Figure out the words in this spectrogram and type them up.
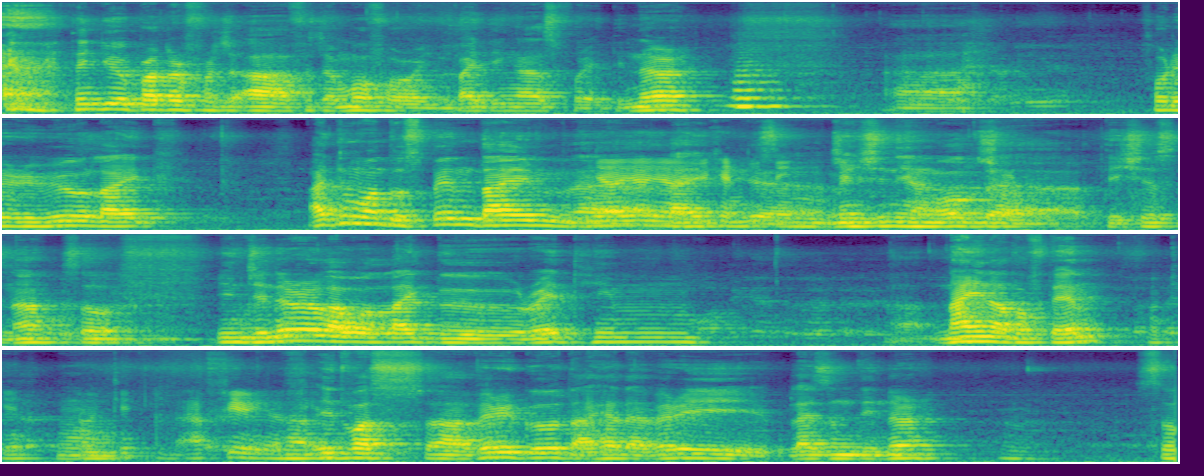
Thank you, brother, for uh, for Jamo for inviting us for a dinner. Uh, for the review, like I don't want to spend time uh, Yeah, yeah, yeah, you like, can just uh, mentioning yeah, all the sure. dishes now. So, in general, I would like to rate him uh, nine out of ten. Okay, Mm. okay. I feel you. Uh, it was uh, very good. I had a very pleasant dinner. Mm. So,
